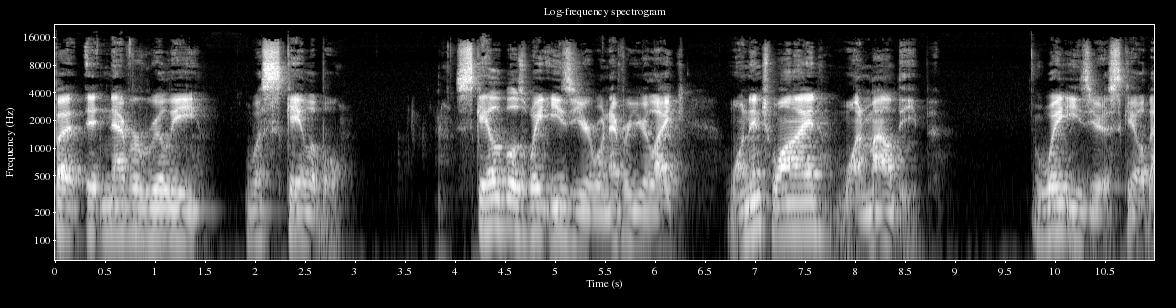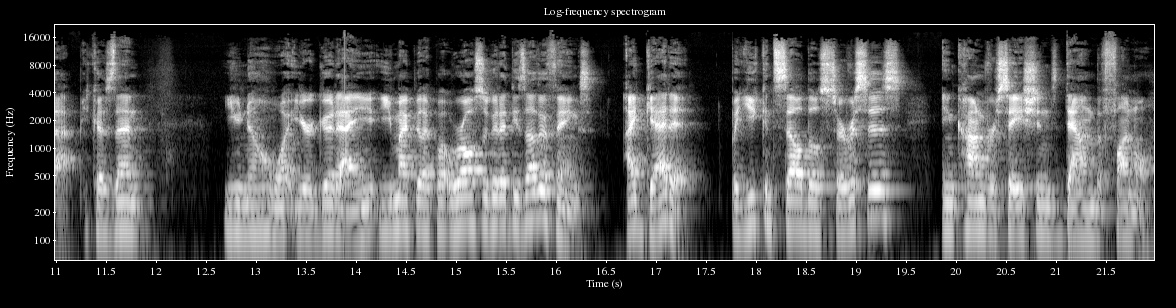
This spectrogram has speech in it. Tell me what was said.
but it never really was scalable. Scalable is way easier whenever you're like one inch wide, one mile deep. Way easier to scale that because then you know what you're good at. You, you might be like, but we're also good at these other things. I get it. But you can sell those services in conversations down the funnel,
